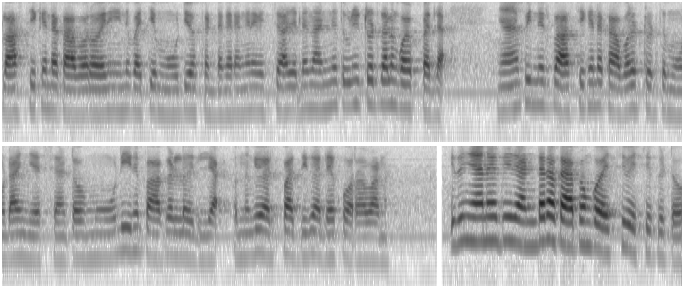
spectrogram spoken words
പ്ലാസ്റ്റിക്കിന്റെ കവറോ അതിന് പറ്റിയ മൂടിയൊക്കെ ഉണ്ടെങ്കിൽ അങ്ങനെ വെച്ചാൽ അതിൽ നന്നെ തുണി ഇട്ട് കൊടുത്താലും കുഴപ്പമില്ല. ഞാൻ പിന്നെ ഒരു പ്ലാസ്റ്റിക്കിന്റെ കവർ ഇട്ടെടുത്ത് മൂടാൻ വിചാരിച്ചാൽ കേട്ടോ. മൂടിന് പാകമുള്ള ഇല്ല. ഒന്നെങ്കിൽ അല്പം അധികം അല്ലെങ്കിൽ കുറവാണ്. ഇത് ഞാനൊരു രണ്ടര കാപ്പം കുഴച്ച് വെച്ച് കിട്ടോ.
